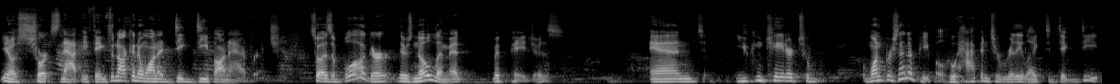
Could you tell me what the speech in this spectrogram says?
you know, short, snappy things. They're not going to want to dig deep on average. So as a blogger, there's no limit with pages, and you can cater to 1% of people who happen to really like to dig deep.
